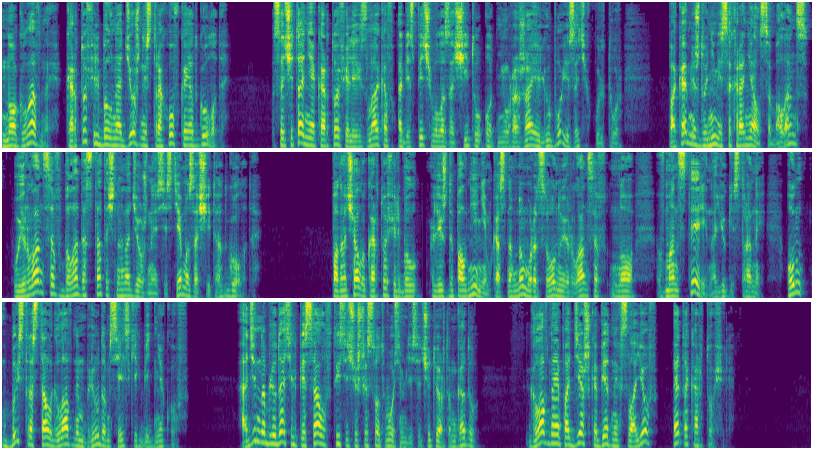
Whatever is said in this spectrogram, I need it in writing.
Но главное, картофель был надежной страховкой от голода. Сочетание картофеля и злаков обеспечивало защиту от неурожая любой из этих культур. Пока между ними сохранялся баланс, у ирландцев была достаточно надежная система защиты от голода. Поначалу картофель был лишь дополнением к основному рациону ирландцев, но в Монстере, на юге страны, он быстро стал главным блюдом сельских бедняков. Один наблюдатель писал в 1684 году – Главная поддержка бедных слоев – это картофель.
